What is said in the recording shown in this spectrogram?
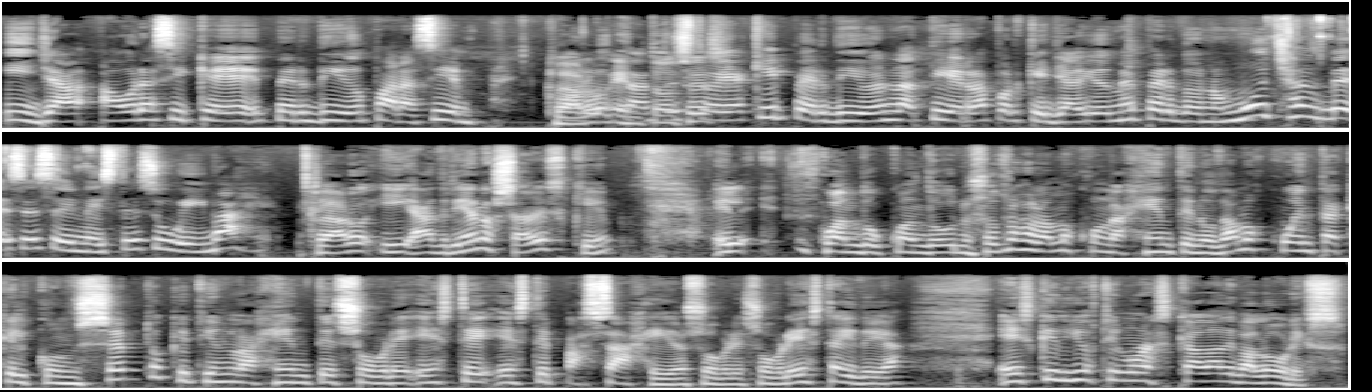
y ya ahora sí que he perdido para siempre. Claro, Por lo tanto, entonces- estoy aquí perdido en la tierra porque ya Dios me perdonó muchas veces en este sub y baje. Claro, y Adriana, ¿sabes qué? El- cuando, cuando nosotros hablamos con la gente, nos damos cuenta que el concepto que tiene la gente sobre este, este pasaje, o sobre, sobre esta idea, es que Dios tiene una escala de valores.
